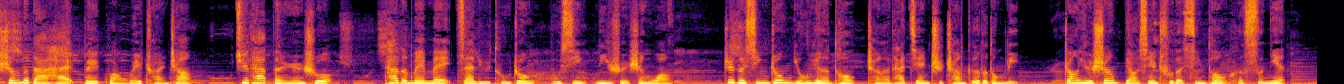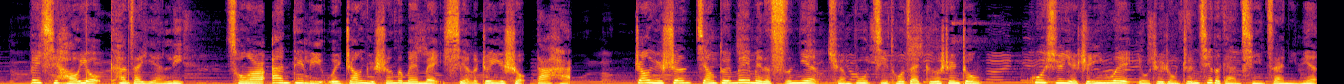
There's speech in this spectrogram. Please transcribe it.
生的《大海》被广为传唱。据他本人说，他的妹妹在旅途中不幸溺水身亡，这个心中永远的痛成了他坚持唱歌的动力。张雨生表现出的心痛和思念，被其好友看在眼里，从而暗地里为张雨生的妹妹写了这一首《大海》。张雨生将对妹妹的思念全部寄托在歌声中，或许也是因为有这种真切的感情在里面，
